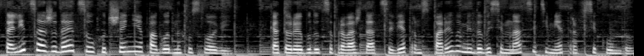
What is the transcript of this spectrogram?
Столице ожидается ухудшение погодных условий, которые будут сопровождаться ветром с порывами до 18 метров в секунду.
